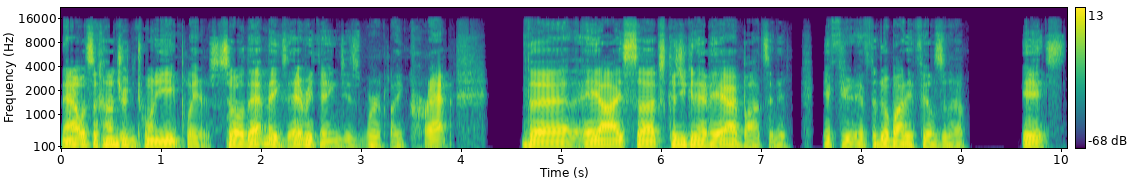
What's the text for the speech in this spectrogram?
now it's 128 players so that makes everything just work like crap the ai sucks because you can have ai bots in it if you if the nobody fills it up it's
